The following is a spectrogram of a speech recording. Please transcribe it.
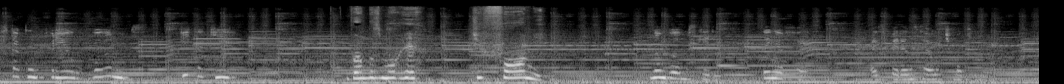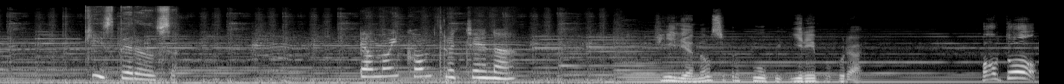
Está com frio. Vamos! Fica aqui. Vamos morrer de fome. Não vamos, querido. Tenha fé. A esperança é a última que morre. Que esperança? Eu não encontro Jenna. Filha, não se preocupe, irei procurar. Faltou!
